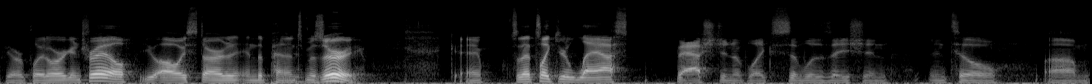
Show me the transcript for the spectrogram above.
If you ever played Oregon Trail, you always start in Independence, Missouri. Okay, so that's like your last bastion of like civilization until um,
